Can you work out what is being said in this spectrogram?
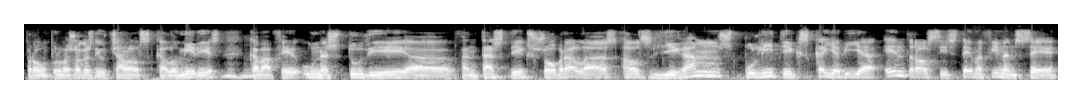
però un professor que es diu Charles Calou Palomiris, uh -huh. que va fer un estudi eh, fantàstic sobre les, els lligams polítics que hi havia entre el sistema financer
